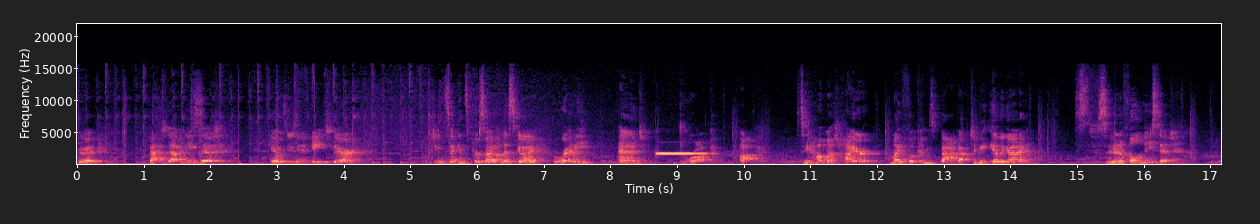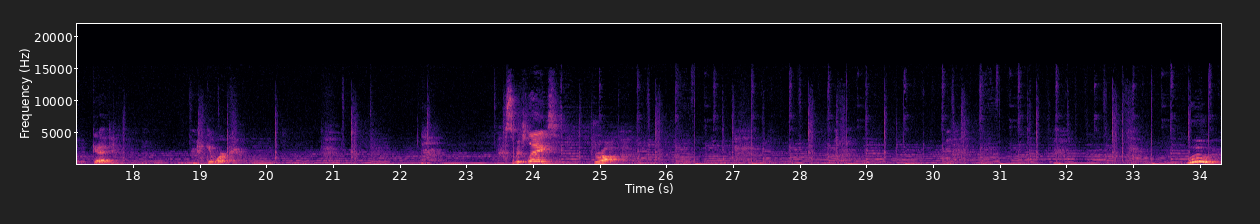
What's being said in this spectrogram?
Good. Back to that V-sit. Okay, I was using an eight there. 15 seconds per side on this guy. Ready, and drop up. See how much higher my foot comes back up to meet the other guy? Sit in a full V-sit. Good. It work. Switch legs, drop. Woo!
